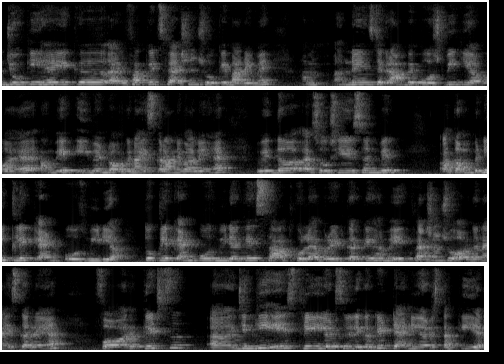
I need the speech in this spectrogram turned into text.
जो कि है एक अल्फ़ा किड्स फ़ैशन शो के बारे में। हम, हमने इंस्टाग्राम पे पोस्ट भी किया हुआ है। हम एक इवेंट ऑर्गेनाइज कराने वाले हैं with the association with a company click and pose media तो क्लिक एंड पोज मीडिया के साथ कोलेबोरेट करके हम एक फ़ैशन शो ऑर्गेनाइज कर रहे हैं फॉर किड्स जिनकी एज थ्री इयर्स से लेकर के टेन इयर्स तक की है।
